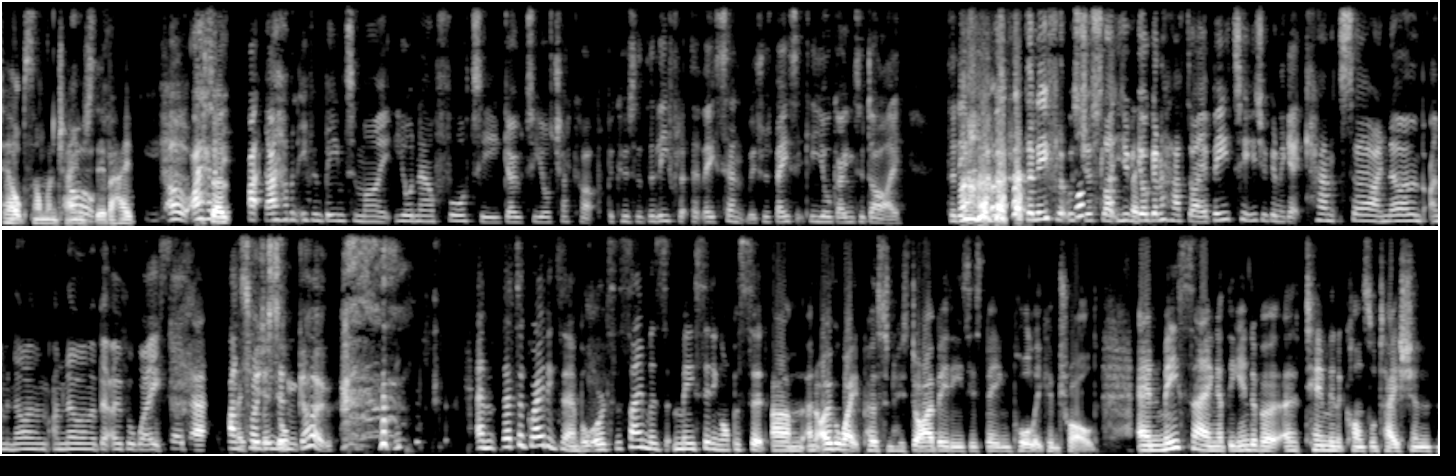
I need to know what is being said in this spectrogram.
to help someone change oh. their behavior? Oh, I haven't. I, I, haven't even been to my "You're now 40, go to your checkup" because of the leaflet that they sent, which was basically "You're going to die." The leaflet, was, the leaflet was just like you, are going to have diabetes, you're going to get cancer. I know I'm, I know I'm, I know I'm a bit overweight, so bad, and so I just didn't go. and that's a great example. Or it's the same as me sitting opposite um, an overweight person whose diabetes is being poorly controlled, and me saying at the end of a, a ten minute consultation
